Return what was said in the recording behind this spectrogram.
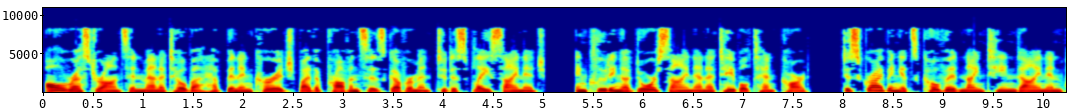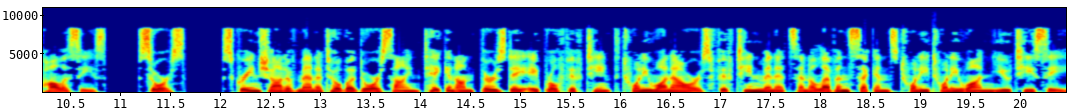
all restaurants in Manitoba have been encouraged by the province's government to display signage, including a door sign and a table tent card, describing its COVID-19 dine-in policies. Source. Screenshot of Manitoba door sign taken on Thursday, April 15, 21 hours 15 minutes and 11 seconds 2021 UTC.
